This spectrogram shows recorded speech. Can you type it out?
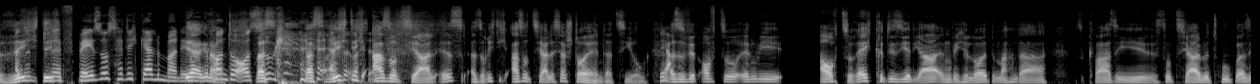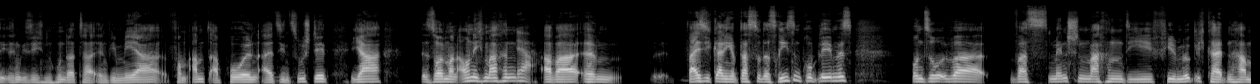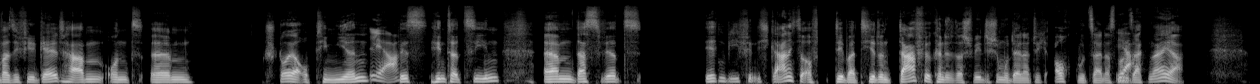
richtig, Also Jeff Bezos hätte ich gerne mal den Ja, genau. Kontoauszug. was, was richtig Also, asozial ist, also richtig asozial ist ja Steuerhinterziehung. Ja. Also es wird oft so irgendwie auch zu Recht kritisiert, ja, irgendwelche Leute machen da quasi Sozialbetrug, weil sie irgendwie sich einen Hunderter irgendwie mehr vom Amt abholen, als ihnen zusteht. Ja, soll man auch nicht machen, Ja. aber ähm, weiß ich gar nicht, ob das so das Riesenproblem ist. Und so über was Menschen machen, die viel Möglichkeiten haben, weil sie viel Geld haben und ähm, Steuer optimieren Ja. bis hinterziehen, ähm, das wird irgendwie, finde ich, gar nicht so oft debattiert. Und dafür könnte das schwedische Modell natürlich auch gut sein, dass man Ja. sagt, naja,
